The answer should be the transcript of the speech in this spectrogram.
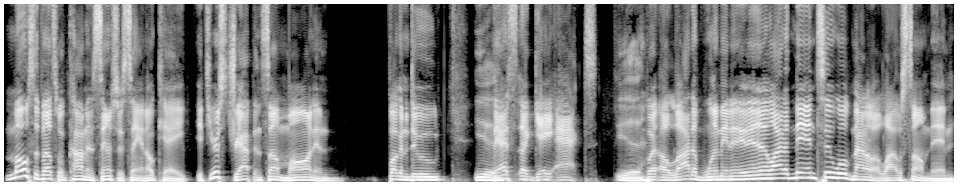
Most of us with common sense are saying, okay, if you're strapping something on and fucking a dude, yeah. that's a gay act. Yeah. But a lot of women and a lot of men too, well, not a lot, some men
